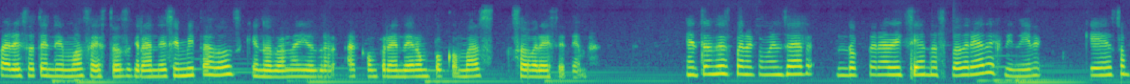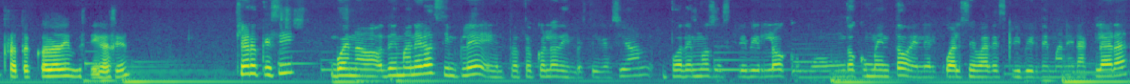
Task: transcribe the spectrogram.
para eso tenemos a estos grandes invitados que nos van a ayudar a comprender un poco más sobre este tema. Entonces, para comenzar, doctora Alexia, ¿nos podría definir qué es un protocolo de investigación? Claro que sí. Bueno, de manera simple, el protocolo de investigación podemos escribirlo como un documento en el cual se va a describir de manera clara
